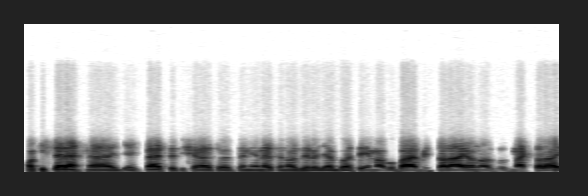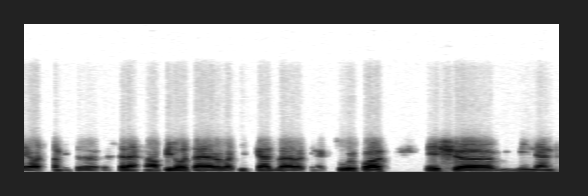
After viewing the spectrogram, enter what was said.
aki szeretne egy, egy percet is eltölteni a neten azért, hogy ebbe a témába bármit találjon, az, az megtalálja azt, amit szeretne a pilótájáról, akit kedvel, akinek szurkol, és mindent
